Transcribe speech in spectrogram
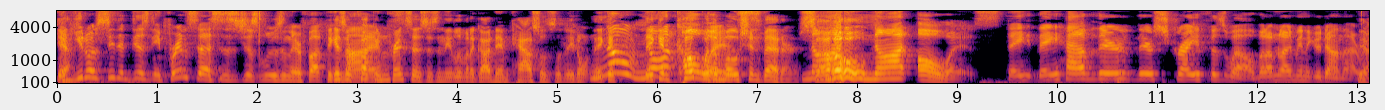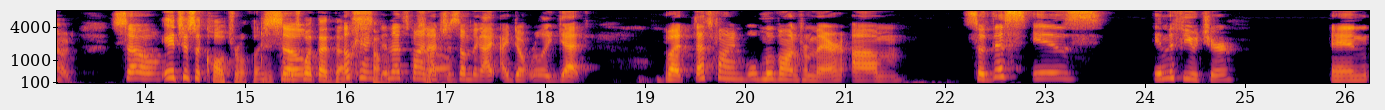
Yeah. And you don't see the Disney princesses just losing their fucking Because they're fucking princesses and they live in a goddamn castle, so they don't. They No, can they can cope with emotion better. Not, So not always. They they have their their strife as well, but I'm not even going to go down that Yeah. road. So it's just a cultural thing. So- So it's what that does. Okay, then that's fine. That's just something I, I don't really get. But that's fine. We'll move on from there. Um so this is in the future and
